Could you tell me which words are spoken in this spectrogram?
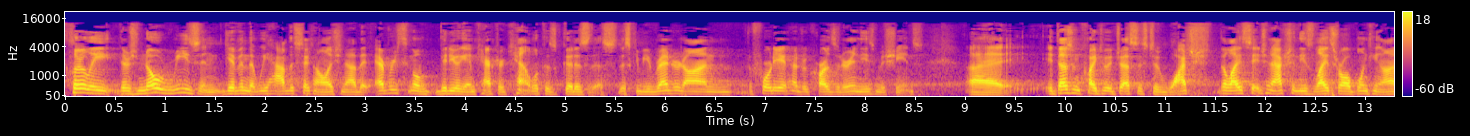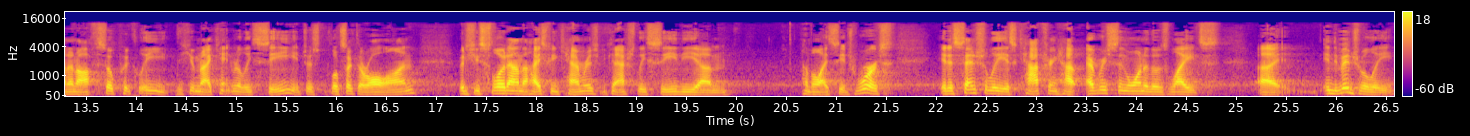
clearly, there's no reason, given that we have this technology now, that every single video game character can't look as good as this. This can be rendered on the 4,800 cards that are in these machines. Uh, it doesn't quite do it justice to watch the light stage in action. These lights are all blinking on and off so quickly, the human eye can't really see. It just looks like they're all on. But if you slow down the high speed cameras, you can actually see the. Um, how the light stage works, it essentially is capturing how every single one of those lights uh, individually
